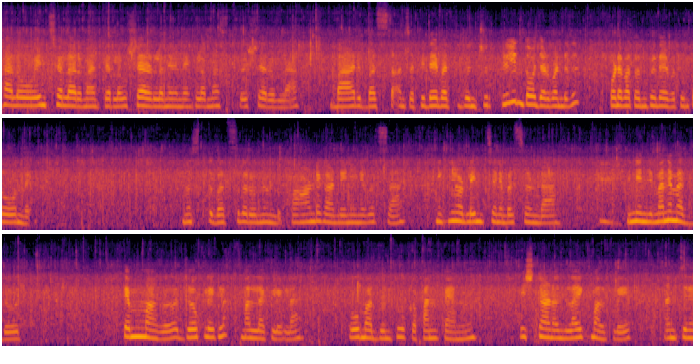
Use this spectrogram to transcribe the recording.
ಹಲೋ, ಇಂಚೆಲ್ಲರೂ ಮಾಡ್ತಿರಲ್ಲ ಹುಷಾರಿಲ್ಲ ನಿನಗೆಲ್ಲ ಮಸ್ತ್ ಹುಷಾರಿಲ್ಲ. ಬಾರಿ ಬಸ್ ಅನ್ಸ ಪಿದೆ ಬತ್ತಿದ್ದು ಒಂಚೂರು ಕ್ಲೀನ್ ತೋಜಾಡ್ ಬಂಡದು ಕೊಡೆ ಬತ್ತೊಂದು ಪಿದೆ ಬತ್ತು ತೊಗೊಂಡೆ ಮಸ್ತ್ ಬಸ್ ಬರೋದುಂಡು ಕಾಂಡೆ ಕಾಂಡೆ ನೀನೆ ಬಸ್ಸ. ನಿಖಿಲ್ ನೋಡ್ಲಿ ಇಂಚನೆ ಬಸ್ ಉಂಡ. ಇನ್ನೊಂದು ಮನೆ ಮದ್ದು, ತೆಮ್ಮಾಗ, ಜೋಕ್ಲಿಗ್ಲ, ಮಲ್ಲಕ್ಲಿಗ್ಲ. ಹೂ ಮದ್ದು ತೂಕ ಪನ್ಪ್ಯಾನು ಇಷ್ಟ ಒಂದು ಲೈಕ್ ಮಲ್ಪ್ಲಿ ಅಂಚನೆ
